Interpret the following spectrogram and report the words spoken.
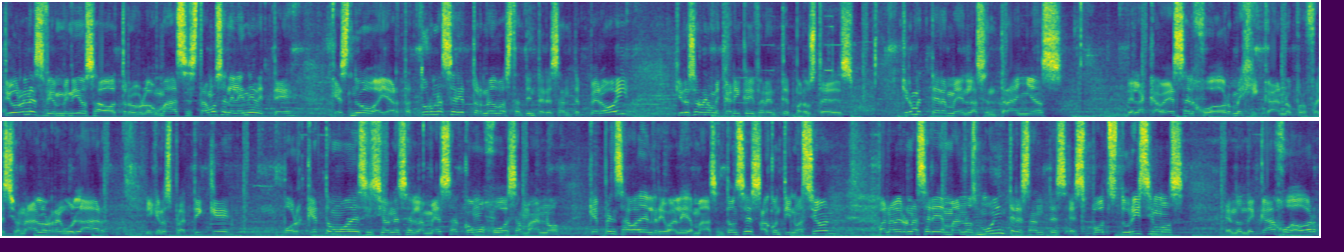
Tiburones, bienvenidos a otro vlog más. Estamos en el NBT, que es Nuevo Vallarta Tour, una serie de torneos bastante interesante, pero hoy quiero hacer una mecánica diferente para ustedes. Quiero meterme en las entrañas de la cabeza del jugador mexicano, profesional o regular, y que nos platique por qué tomó decisiones en la mesa, cómo jugó esa mano, qué pensaba del rival y demás. Entonces, a continuación, van a ver una serie de manos muy interesantes, spots durísimos, en donde cada jugador,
